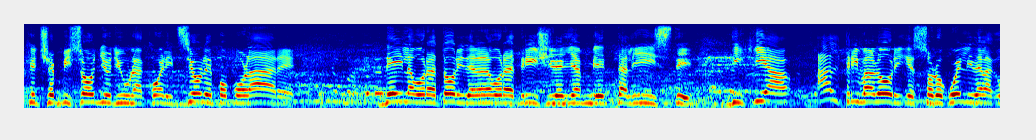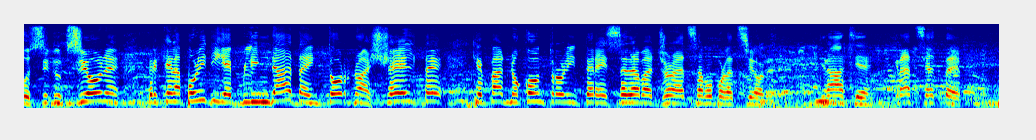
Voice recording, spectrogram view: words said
che c'è bisogno di una coalizione popolare dei lavoratori, delle lavoratrici, degli ambientalisti, di chi ha altri valori che sono quelli della Costituzione, perché la politica è blindata intorno a scelte che vanno contro l'interesse della maggioranza popolazione. Grazie. Grazie a te.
